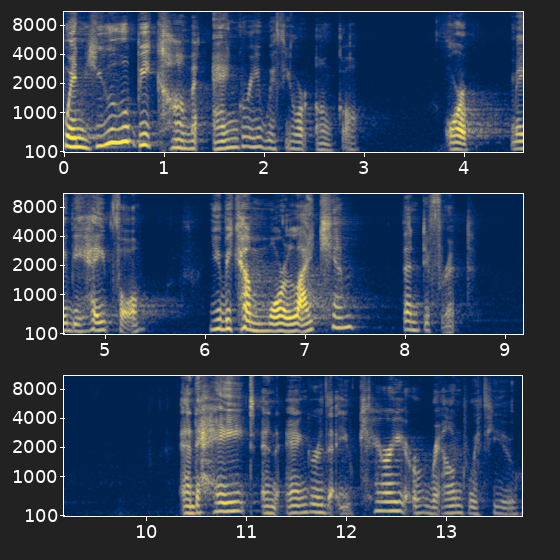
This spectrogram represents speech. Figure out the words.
When you become angry with your uncle, or maybe hateful, you become more like him than different. And hate and anger that you carry around with you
